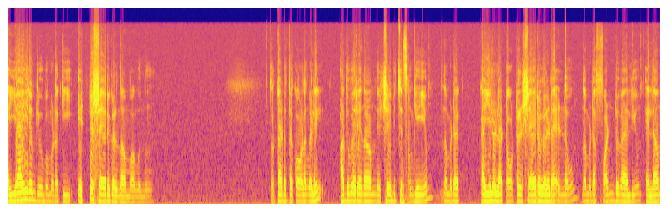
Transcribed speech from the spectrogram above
അയ്യായിരം രൂപ മുടക്കി എട്ട് ഷെയറുകൾ നാം വാങ്ങുന്നു. തൊട്ടടുത്ത കോളങ്ങളിൽ അതുവരെ നാം നിക്ഷേപിച്ച സംഖ്യയും നമ്മുടെ കയ്യിലുള്ള ടോട്ടൽ ഷെയറുകളുടെ എണ്ണവും നമ്മുടെ ഫണ്ട് വാല്യൂവും എല്ലാം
